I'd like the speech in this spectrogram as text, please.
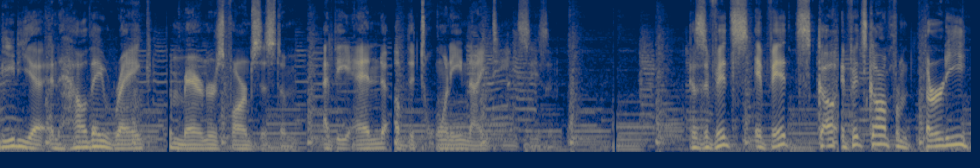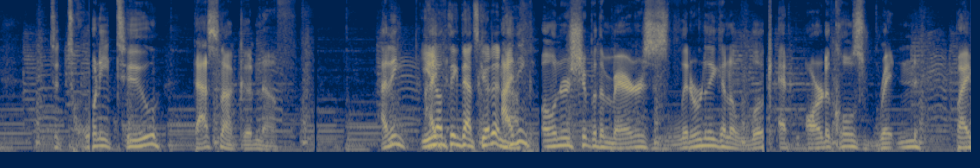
media and how they rank the Mariners farm system at the end of the 2019 season. Because if it's if it's go if it's gone from 30 to 22, that's not good enough. I think You I don't think that's good enough? I think ownership of the Mariners is literally going to look at articles written by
